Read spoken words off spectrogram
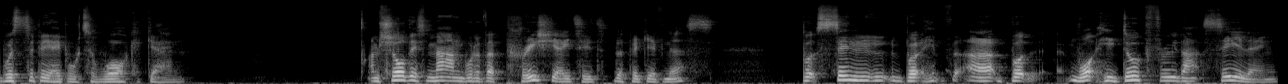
was to be able to walk again. I'm sure this man would have appreciated the forgiveness, but sin, but uh, but what he dug through that ceiling,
